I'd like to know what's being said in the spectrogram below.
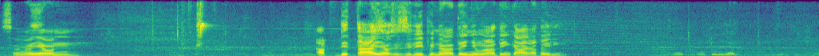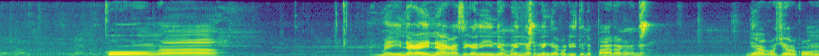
So ngayon, update tayo. Sisilipin natin yung ating kakatil. Kung ah may inakay na kasi kanina may narinig ako dito na parang ano. Hindi ako sure kung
